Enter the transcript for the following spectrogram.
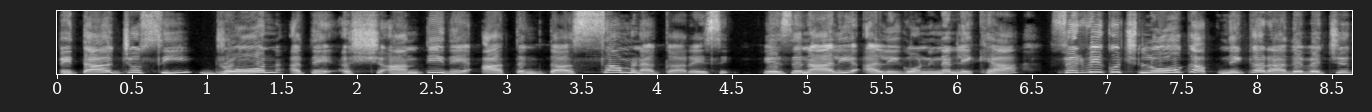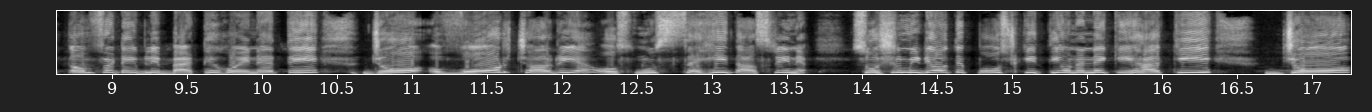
ਪਿਤਾ ਜੋ ਸੀ, ਡਰੋਨ ਅਤੇ ਅਸ਼ਾਂਤੀ ਦੇ ਆਤੰਕ ਦਾ ਸਾਹਮਣਾ ਕਰ ਰਹੇ ਸੀ। ਇਸ ਦੇ ਨਾਲ ਹੀ ਅਲੀ ਗੋਨੀ ਨੇ ਲਿਖਿਆ, ਫਿਰ ਵੀ ਕੁਝ ਲੋਕ ਆਪਣੇ ਘਰਾਂ ਦੇ ਵਿੱਚ ਕੰਫਰਟੇਬਲੀ ਬੈਠੇ ਹੋਏ ਨੇ ਤੇ ਜੋ ਵਾਰ ਚੱਲ ਰਹੀ ਹੈ ਉਸ ਨੂੰ ਸਹੀ ਦੱਸ ਰਹੇ ਨੇ। ਸੋਸ਼ਲ ਮੀਡੀਆ ਉਤੇ ਪੋਸਟ ਕੀਤੀ ਉਹਨਾਂ ਨੇ ਕਿਹਾ ਕਿ ਜੋ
